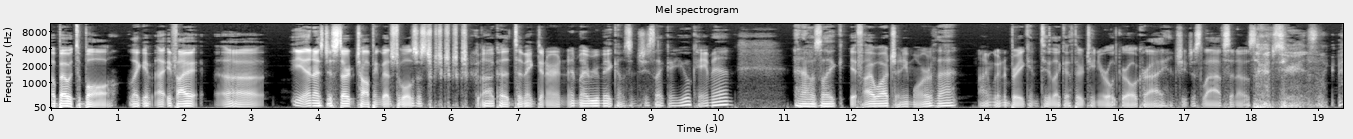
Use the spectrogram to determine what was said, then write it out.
about to ball. Like if I, if I uh yeah, and I just start chopping vegetables just uh, to make dinner, and, and my roommate comes in. She's like, "Are you okay, man?" And I was like, "If I watch any more of that, I'm going to break into like a 13 year old girl cry." And she just laughs, and I was like, "I'm serious." Like,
